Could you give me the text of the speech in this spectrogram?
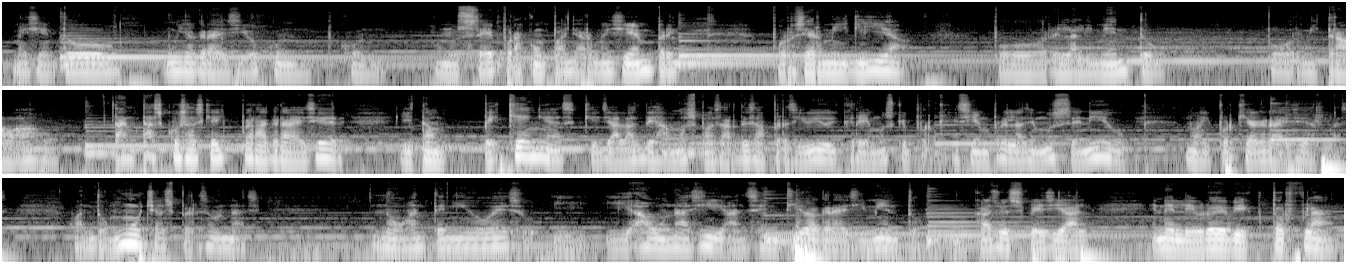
me siento muy agradecido con, con usted por acompañarme siempre, por ser mi guía, por el alimento, por mi trabajo. Tantas cosas que hay para agradecer y tan pequeñas que ya las dejamos pasar desapercibido y creemos que porque siempre las hemos tenido no hay por qué agradecerlas. Cuando muchas personas no han tenido eso y, aún así han sentido agradecimiento. Un caso especial en el libro de Víctor Frank,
